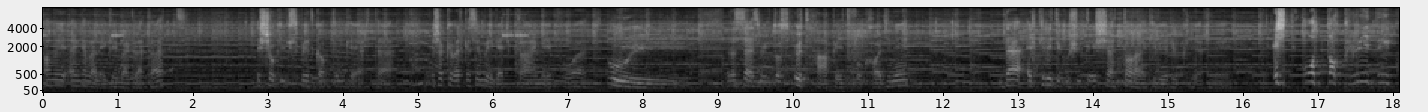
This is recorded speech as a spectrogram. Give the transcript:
ami engem eléggé meglepett, és sok XP-t kaptunk érte. És a következő még egy Prime volt. Új! Ez a Seismictos 5 HP-t fog hagyni, de egy kritikus ütéssel talán kibírjuk nyerni. És ott a kritikus!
